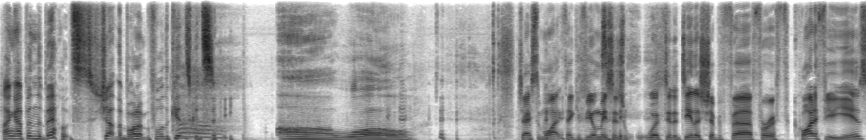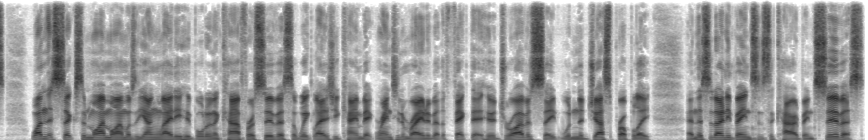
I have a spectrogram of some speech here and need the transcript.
hung up in the belts. Shut the bonnet before the kids could see. Oh, whoa. Jason White, thank you for your message. Worked at a dealership uh, for a quite a few years. One that sticks in my mind was a young lady who bought in a car for a service. A week later, she came back ranting and raving about the fact that her driver's seat wouldn't adjust properly. And this had only been since the car had been serviced.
